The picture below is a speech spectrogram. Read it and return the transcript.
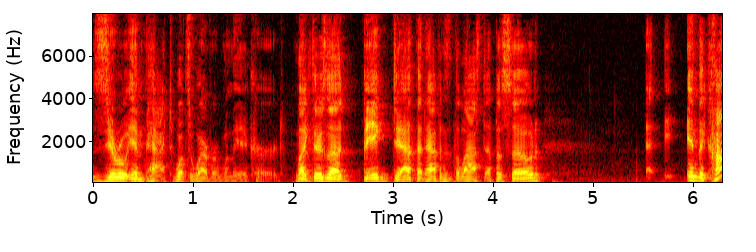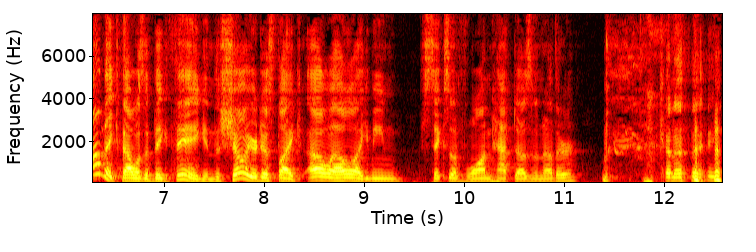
zero impact whatsoever when they occurred. Like, there's a big death that happens at the last episode. In the comic, that was a big thing. In the show, you're just like, oh, well, I mean, six of one, half dozen another kind of thing.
